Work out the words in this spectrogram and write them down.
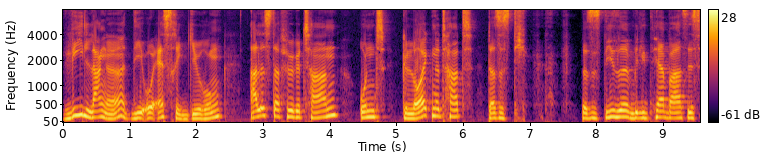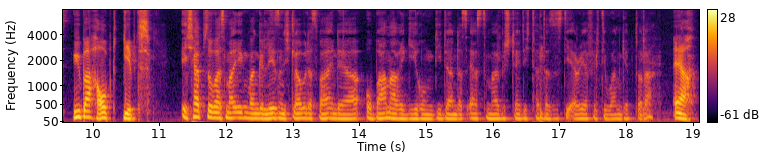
wie lange die US-Regierung alles dafür getan und geleugnet hat, dass es, die, dass es diese Militärbasis überhaupt gibt. Ich habe sowas mal irgendwann gelesen. Ich glaube, das war in der Obama-Regierung, die dann das erste Mal bestätigt hat, dass es die Area 51 gibt, oder? Ja.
